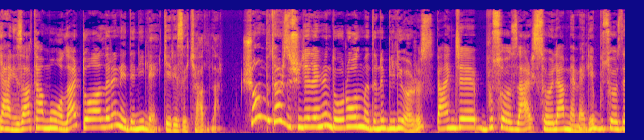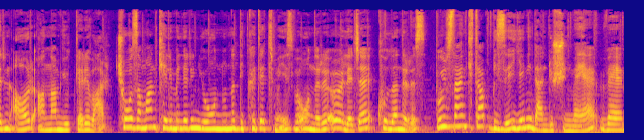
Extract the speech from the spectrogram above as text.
Yani zaten Moğollar doğaları nedeniyle geri zekalılar. Şu an bu tarz düşüncelerinin doğru olmadığını biliyoruz. Bence bu sözler söylenmemeli. Bu sözlerin ağır anlam yükleri var. Çoğu zaman kelimelerin yoğunluğuna dikkat etmeyiz ve onları öylece kullanırız. Bu yüzden kitap bizi yeniden düşünmeye ve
